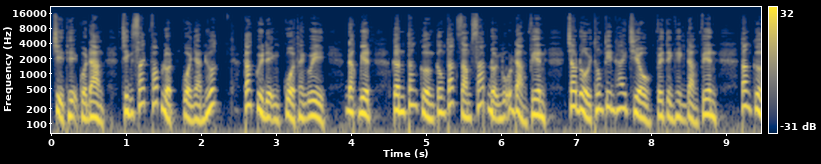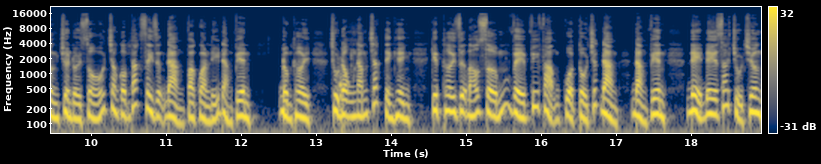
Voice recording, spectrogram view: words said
chỉ thị của Đảng, chính sách pháp luật của nhà nước, các quy định của thành ủy, đặc biệt cần tăng cường công tác giám sát đội ngũ đảng viên, trao đổi thông tin hai chiều về tình hình đảng viên, tăng cường chuyển đổi số trong công tác xây dựng đảng và quản lý đảng viên đồng thời chủ động nắm chắc tình hình, kịp thời dự báo sớm về vi phạm của tổ chức đảng, đảng viên để đề ra chủ trương,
